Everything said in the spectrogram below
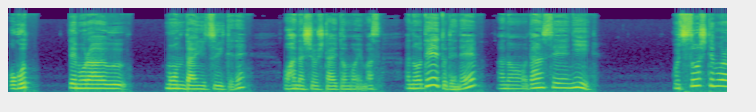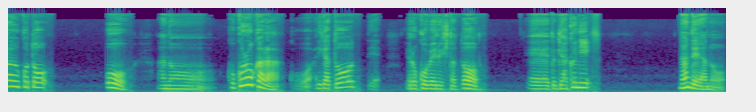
おごってもらう問題についてね、お話をしたいと思います。あの、デートでね、あの、男性にご馳走してもらうことを、あの、心から、こう、ありがとうって喜べる人と、えっ、ー、と、逆に、なんであの、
